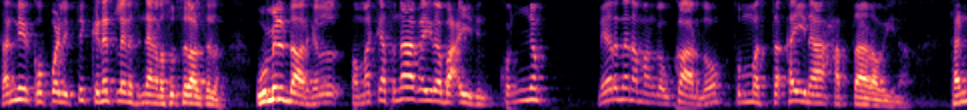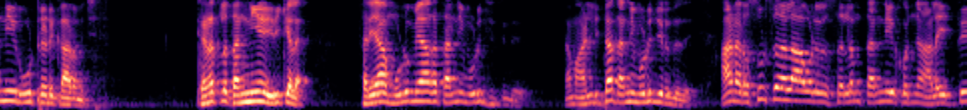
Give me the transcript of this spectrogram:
தண்ணீர் கொப்பளித்து கிணற்றில் என்ன செஞ்சாங்க ரசூல் ஸல்லல்லாஹு அலைஹி உமிழ்ந்தார்கள். ஃபமக்கத்னா கைர பாயிதின் கொஞ்சம் நேரம் தான் நம்ம அங்கே உட்கார்ந்தோம். சும்மஸ்தகைனா ஹத்தா ரவீனா. தண்ணீர் ஊற்றெடுக்க ஆரம்பிச்சிது. கிணத்துல தண்ணியே இருக்கலை. சரியாக முழுமையாக தண்ணி முடிஞ்சிருந்தது. நம்ம அள்ளித்தான் தண்ணி முடிஞ்சிருந்தது. ஆனால் ரசூல் ஸல்லல்லாஹு அலைஹி செல்லம் தண்ணீர் கொஞ்சம் அழைத்து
